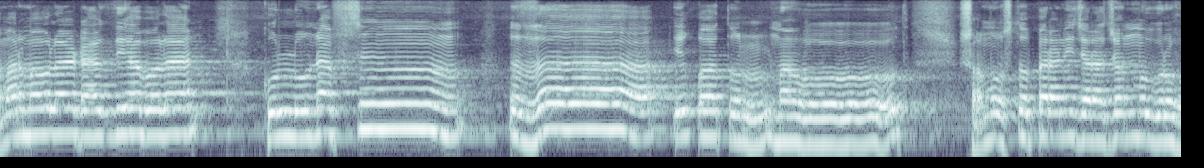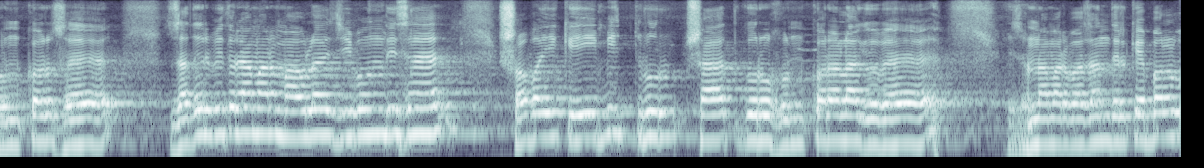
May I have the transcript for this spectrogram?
আমার মাওলা ডাক দিয়া বলেন, কুল্লু যায়িকাতুল মাউত। সমস্ত প্রাণী যারা জন্মগ্রহণ করছে, যাদের ভিতরে আমার মাওলায় জীবন দিছে, সবাইকেই মৃত্যুর স্বাদ গ্রহণ করা লাগবে। এই জন্য আমার বাজানদেরকে বলব,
